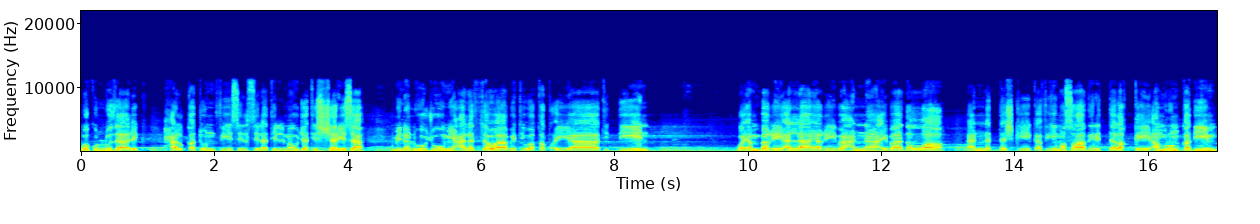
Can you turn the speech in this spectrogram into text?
وكل ذلك حلقة في سلسلة الموجة الشرسة من الهجوم على الثوابت وقطعيات الدين. وينبغي ألا يغيب عنا عباد الله أن التشكيك في مصادر التلقي أمر قديم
